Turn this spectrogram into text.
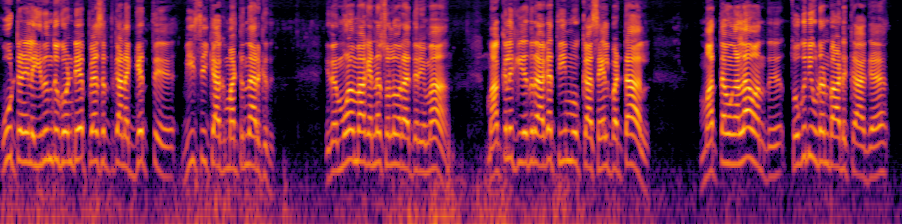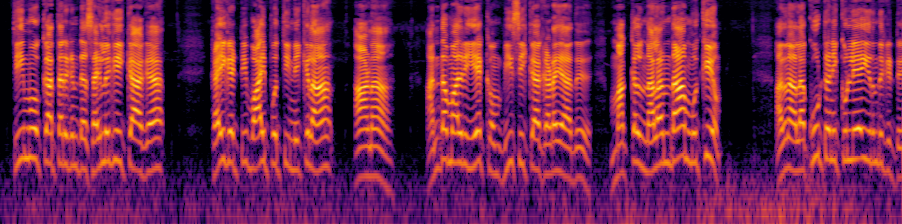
கூட்டணியில் இருந்து கொண்டே பேசுறதுக்கான கெத்து விசிக்காக மட்டும்தான் இருக்குது. இதன் மூலமாக என்ன சொல்ல வரா தெரியுமா? மக்களுக்கு எதிராக திமுக செயல்பட்டால் மற்றவங்கெல்லாம் வந்து தொகுதி உடன்பாடுக்காக திமுக தருகின்ற சலுகைக்காக கைகட்டி வாய்ப்பொத்தி நிற்கலாம் ஆனால் அந்த மாதிரி இயக்கம் விசிக கிடையாது. மக்கள் நலன்தான் முக்கியம். அதனால் கூட்டணிக்குள்ளே இருந்துக்கிட்டு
